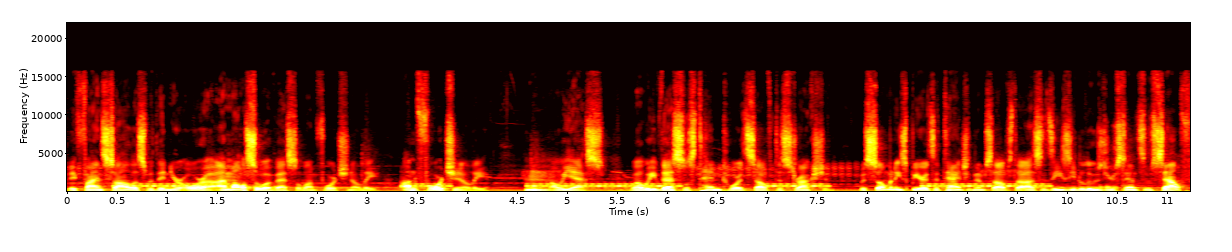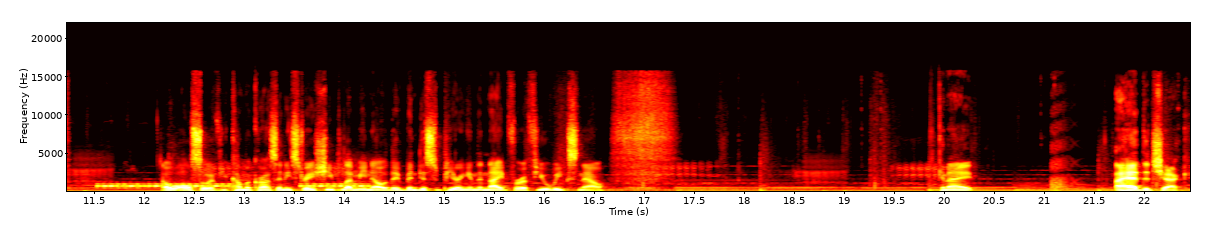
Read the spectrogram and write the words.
They find solace within your aura. I'm also a vessel, unfortunately. Unfortunately? Hmm, oh yes. Well, we vessels tend towards self-destruction. With so many spirits attaching themselves to us, it's easy to lose your sense of self. Oh, also, if you come across any stray sheep, let me know. They've been disappearing in the night for a few weeks now. Can I... I had to check.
